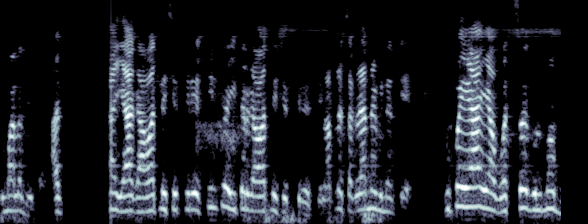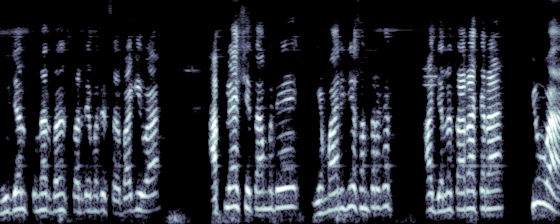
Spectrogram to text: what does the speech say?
तुम्हाला देतात आज या गावातले शेतकरी असतील किंवा इतर गावातले शेतकरी असतील आपल्या सगळ्यांना विनंती आहे. कृपया या वत्स गुल्म भूजल पुनर्भरण स्पर्धेमध्ये सहभागी व्हा. आपल्या शेतामध्ये एमआरजीएस अंतर्गत हा जलतारा करा किंवा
